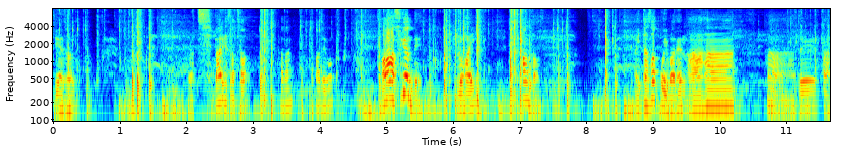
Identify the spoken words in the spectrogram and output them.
뒤엔선. 그렇지. 빠르게 썼죠. 하단 빠지고. 아, 숙연대. 로하이. 카운터. 아, 이타 썼고, 이번엔. 아하. 하나, 둘, 빵.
